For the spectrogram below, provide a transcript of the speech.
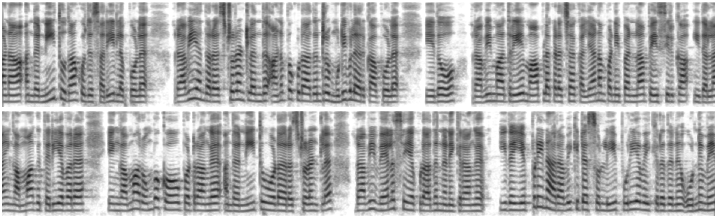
ஆனால் அந்த நீத்து தான் கொஞ்சம் சரியில்லை போல். ரவி அந்த ரெஸ்டாரண்ட்லேருந்து அனுப்பக்கூடாதுன்ற முடிவில் இருக்கா போல். ஏதோ ரவி மாதிரியே மாப்பிள்ளை கிடச்சா கல்யாணம் பண்ணிப்பேன்லாம் பேசியிருக்கா. இதெல்லாம் எங்கள் அம்மாவுக்கு தெரிய வர. எங்கள் அம்மா ரொம்ப கோவப்படுறாங்க. அந்த நீத்துவோட ரெஸ்டாரண்ட்டில் ரவி வேலை செய்யக்கூடாதுன்னு நினைக்கிறாங்க. இதை எப்படி நான் ரவிக்கிட்ட சொல்லி புரிய வைக்கிறதுன்னு ஒன்றுமே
